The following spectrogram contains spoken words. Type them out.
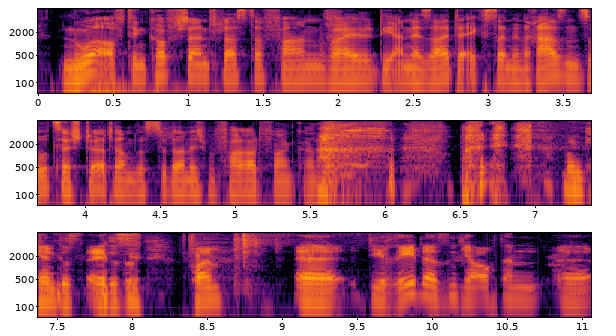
nur auf den Kopfsteinpflaster fahren, weil die an der Seite extra den Rasen so zerstört haben, dass du da nicht mit dem Fahrrad fahren kannst. Man kennt das, ey. Das ist vor allem, äh, die Räder sind ja auch dann, äh,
